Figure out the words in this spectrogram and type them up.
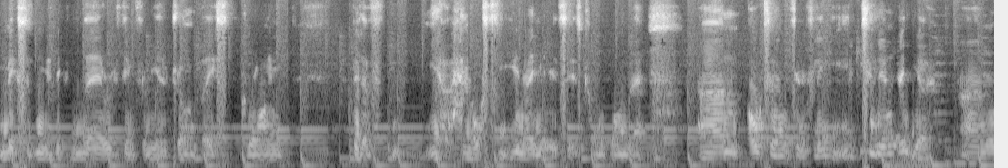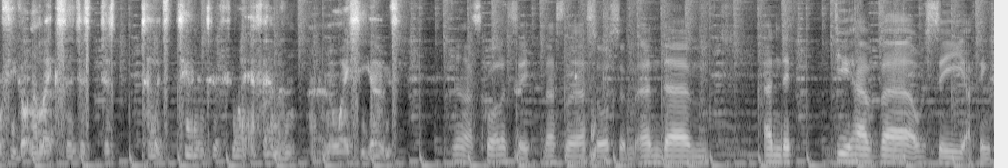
mix of music in there. Everything from you know drum, bass, grime, bit of you know house, you name it, it's, it's kind of on there. Um, alternatively, tune in radio, um, or if you've got an Alexa, just just tell it to tune into Flight FM, and, and away she goes. No, that's quality. That's that's awesome. And um, and if do you have uh, obviously i think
